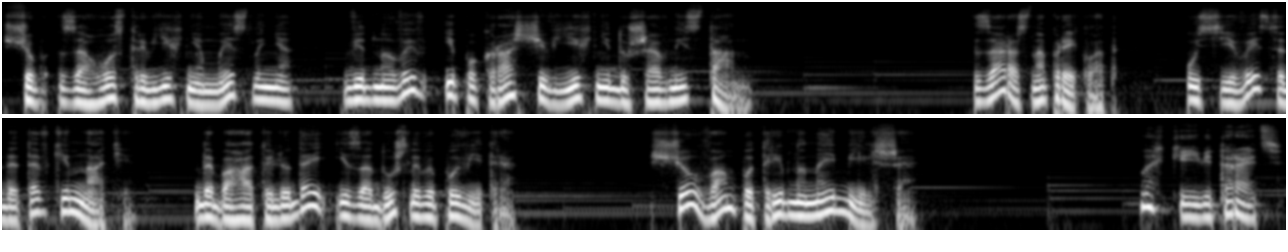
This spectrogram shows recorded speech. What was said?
щоб загострив їхнє мислення, відновив і покращив їхній душевний стан. Зараз, наприклад, усі ви сидите в кімнаті, де багато людей і задушливе повітря. Що вам потрібно найбільше? Легкий вітерець.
